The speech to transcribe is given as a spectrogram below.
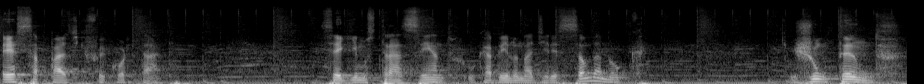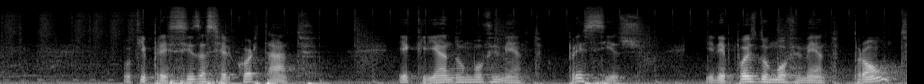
essa parte que foi cortada. Seguimos trazendo o cabelo na direção da nuca, juntando o que precisa ser cortado e criando um movimento preciso. E depois do movimento pronto,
